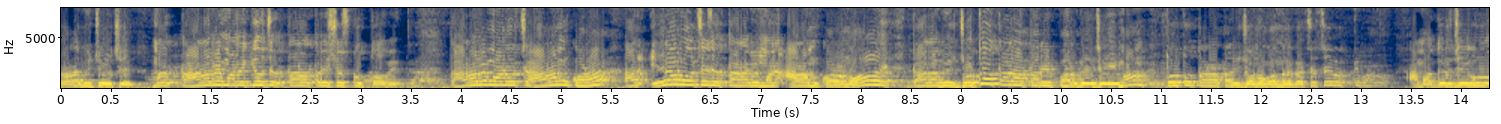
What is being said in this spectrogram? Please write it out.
তারাবি চলছে। মানে তারাবি মানে কি হচ্ছে? তাড়াতাড়ি শেষ করতে হবে। তারাবি মানে হচ্ছে আরাম করা, আর এরা বলছে যে তারাবি মানে আরাম করা নয়। তারাবি যত তাড়াতাড়ি পারবে যে ইমাম, তত তাড়াতাড়ি জনগণের কাছে সে ব্যক্তি ভালো। আমাদের যেগুলো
